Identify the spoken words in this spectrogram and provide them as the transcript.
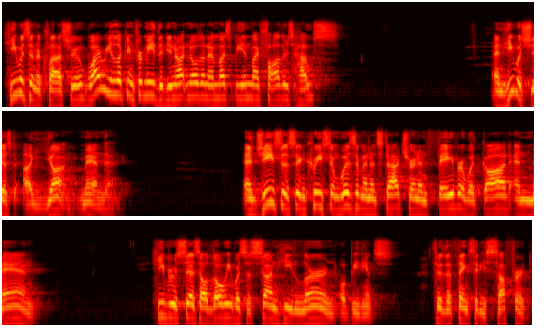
He was in a classroom. Why were you looking for me? Did you not know that I must be in my father's house? And he was just a young man then. And Jesus increased in wisdom and in stature and in favor with God and man. Hebrews says, although he was a son, he learned obedience through the things that he suffered.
